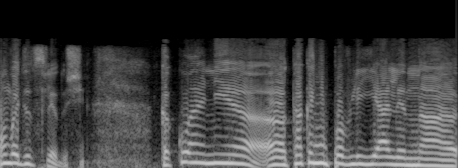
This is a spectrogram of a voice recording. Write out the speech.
Он войдет в следующий какой они, э, как они повлияли на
